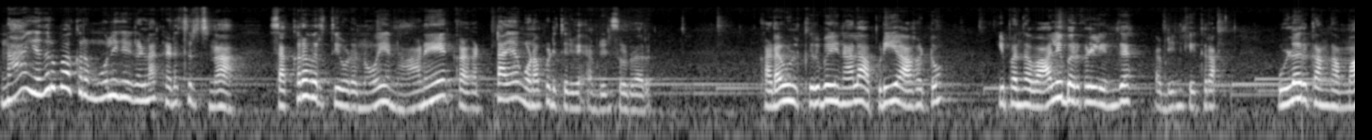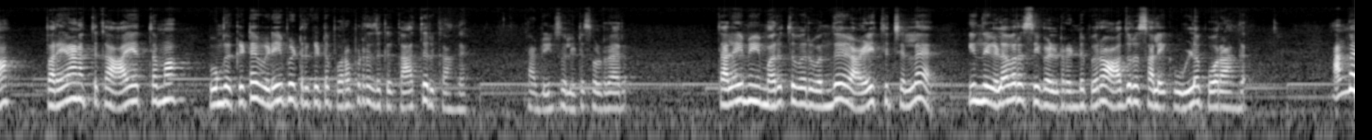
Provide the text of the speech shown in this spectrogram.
நான் எதிர்பார்க்குற மூலிகைகள்லாம் கிடச்சிருச்சுன்னா சக்கரவர்த்தியோட நோயை நானே கட்டாயம் குணப்படுத்திடுவேன் அப்படின்னு சொல்கிறாரு கடவுள் கிருபையினால் அப்படியே ஆகட்டும். இப்போ இந்த வாலிபர்கள் எங்கே? அப்படின்னு கேட்குறா உள்ளே இருக்காங்க அம்மா. பிரயாணத்துக்கு ஆயத்தமாக உங்ககிட்ட விடைபெற்றுக்கிட்ட புறப்படுறதுக்கு காத்து இருக்காங்க அப்படின்னு சொல்லிட்டு சொல்கிறாரு தலைமை மருத்துவர் வந்து அழைத்து செல்ல இந்த இளவரசிகள் ரெண்டு பேரும் ஆதுர சாலைக்கு உள்ளே போகிறாங்க அங்கே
